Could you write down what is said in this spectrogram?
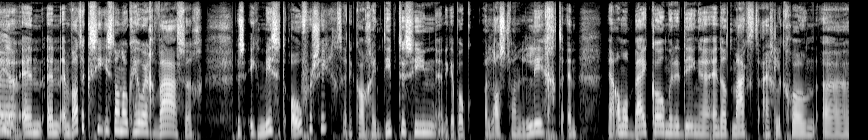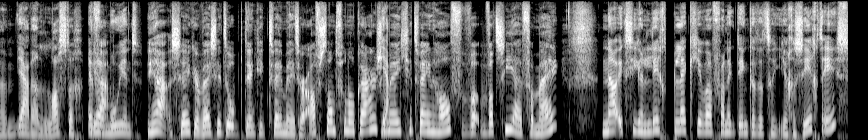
ja. En, en, en wat ik zie is dan ook heel erg wazig. Dus ik mis het overzicht en ik kan geen diepte zien. En ik heb ook last van licht en ja, allemaal bijkomende dingen. En dat maakt het eigenlijk gewoon eh, ja, wel lastig en Ja. vermoeiend. Ja, zeker. Wij zitten op denk ik twee meter afstand van elkaar, zo'n beetje, tweeënhalf. Wat, wat zie jij van mij? Nou, ik zie een licht plekje waarvan ik denk dat het je gezicht is.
